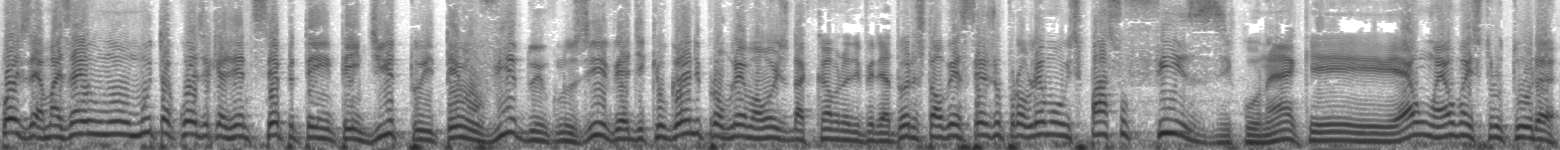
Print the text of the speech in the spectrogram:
Pois é, mas aí muita coisa que a gente sempre tem, tem dito e tem ouvido, inclusive, é de que o grande problema hoje da Câmara de Vereadores talvez seja o problema o espaço físico, né? Que é, um, é uma estrutura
